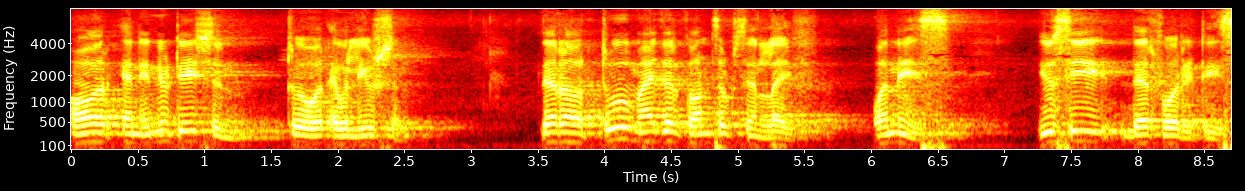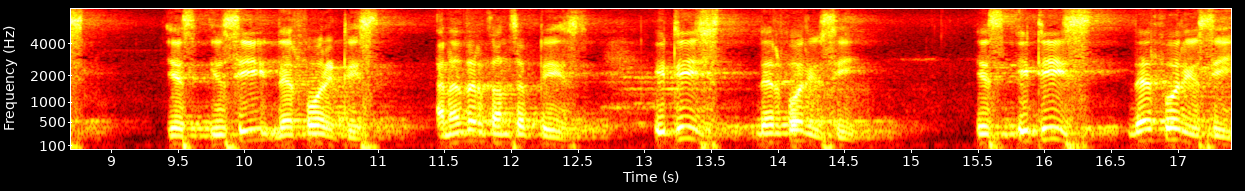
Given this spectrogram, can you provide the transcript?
or an invitation to our evolution. There are two major concepts in life. One is you see, therefore it is. Yes, you see, therefore it is. Another concept is it is, therefore you see. Yes, it is, therefore you see.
